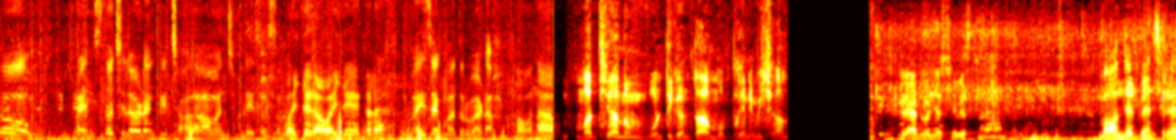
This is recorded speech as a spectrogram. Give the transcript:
So ఫ్రెండ్స్తో చిలవడానికి చాలా మంచి ప్లేస్ అసలు. వైజాగ్? వైజాగ్ ఎక్కడ? వైజాగ్ మధురవాడ. అవునా? మధ్యాహ్నం ఒంటి గంట ముప్పై నిమిషాలు. అడ్వెంచర్స్ చేపిస్తున్నాను బాగుంది అడ్వెంచరే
